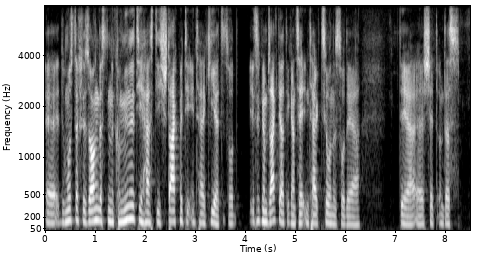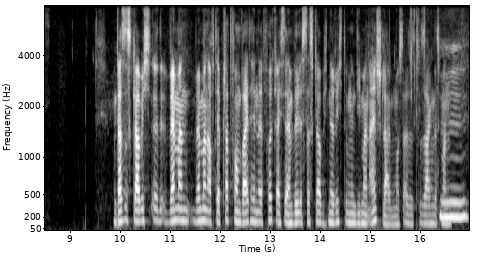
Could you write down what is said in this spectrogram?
äh, du musst dafür sorgen, dass du eine Community hast, die stark mit dir interagiert. So, Instagram sagt ja auch die ganze Interaktion ist so der, der äh, Shit. Und das, und das ist, glaube ich, äh, wenn man, wenn man auf der Plattform weiterhin erfolgreich sein will, ist das, glaube ich, eine Richtung, in die man einschlagen muss. Also zu sagen, dass man. Mhm.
